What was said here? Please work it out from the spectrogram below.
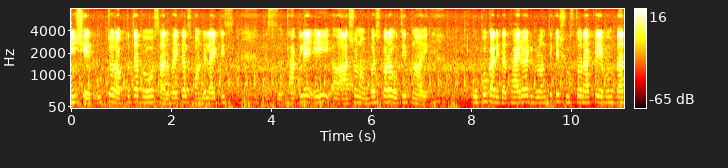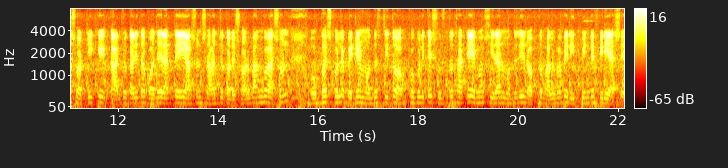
নিষেধ। উচ্চ রক্তচাপ ও সার্ভাইকাল স্পন্ডেলাইটিস থাকলে এই আসন অভ্যাস করা উচিত নয়। উপকারিতা থাইরয়েড গ্রন্থিকে সুস্থ রাখে এবং তার সঠিক কার্যকারিতা বজায় রাখতে এই আসন সাহায্য করে। সর্বাঙ্গ আসন অভ্যাস করলে পেটের মধ্যস্থিত অক্ষগুলিকে সুস্থ থাকে এবং শিরার মধ্য দিয়ে রক্ত ভালোভাবে হৃৎপিণ্ডে ফিরে আসে।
